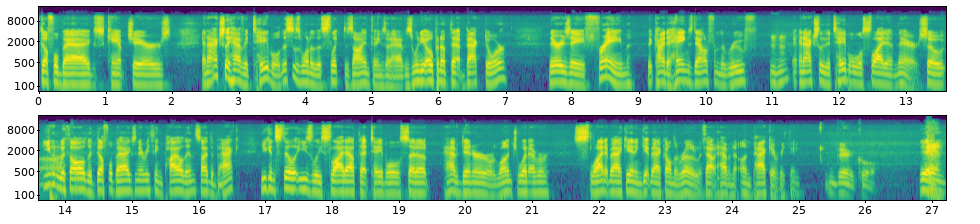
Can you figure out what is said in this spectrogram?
duffel bags, camp chairs, and I actually have a table. This is one of the slick design things that I have. Is when you open up that back door, there is a frame that kind of hangs down from the roof hmm and actually the table will slide in there. So even Ah, with all the duffel bags and everything piled inside the back, you can still easily slide out that table, set up, have dinner or lunch, whatever, slide it back in and get back on the road without having to unpack everything. Very cool. Yeah. And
